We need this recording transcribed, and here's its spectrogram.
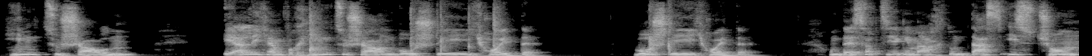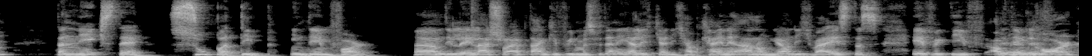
hinzuschauen, ehrlich einfach hinzuschauen, wo stehe ich heute? Wo stehe ich heute? Und das habt ihr gemacht und das ist schon der nächste Super-Tipp in dem Fall. Ähm, die Leila schreibt, danke vielmals für deine Ehrlichkeit. Ich habe keine Ahnung, ja, und ich weiß, dass effektiv auf ja, dem Call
